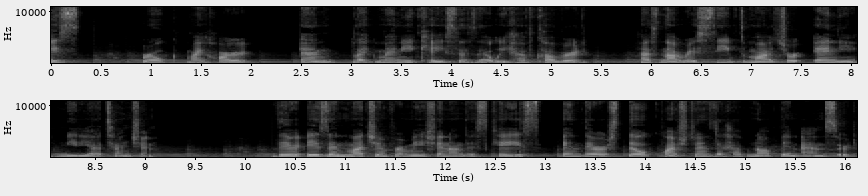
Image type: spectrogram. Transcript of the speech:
Case broke my heart, and like many cases that we have covered, has not received much or any media attention. There isn't much information on this case, and there are still questions that have not been answered.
